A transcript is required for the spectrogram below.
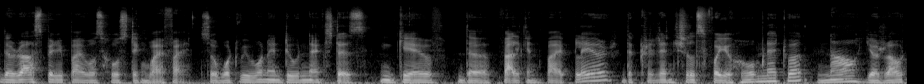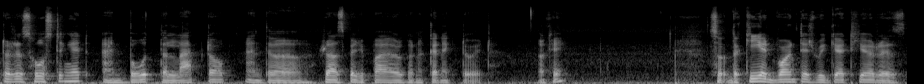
the Raspberry Pi was hosting Wi-Fi. So what we want to do next is give the Falcon Pi player the credentials for your home network. Now your router is hosting it and both the laptop and the Raspberry Pi are going to connect to it. Okay. So the key advantage we get here is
